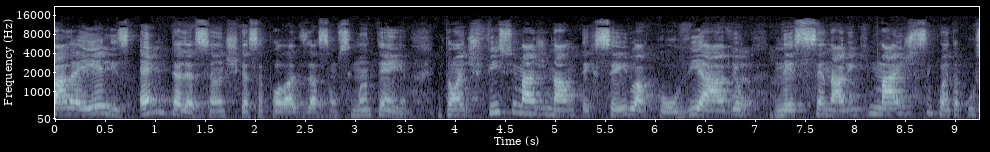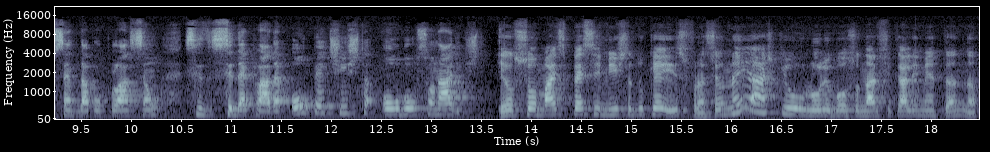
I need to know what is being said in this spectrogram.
Para eles é interessante que essa polarização se mantenha. Então é difícil imaginar um terceiro ator viável é. nesse cenário em que mais de 50% da população se, se declara ou petista ou bolsonarista. Eu sou mais pessimista do que isso, França. Eu nem acho que o Lula e o Bolsonaro ficam alimentando, não.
